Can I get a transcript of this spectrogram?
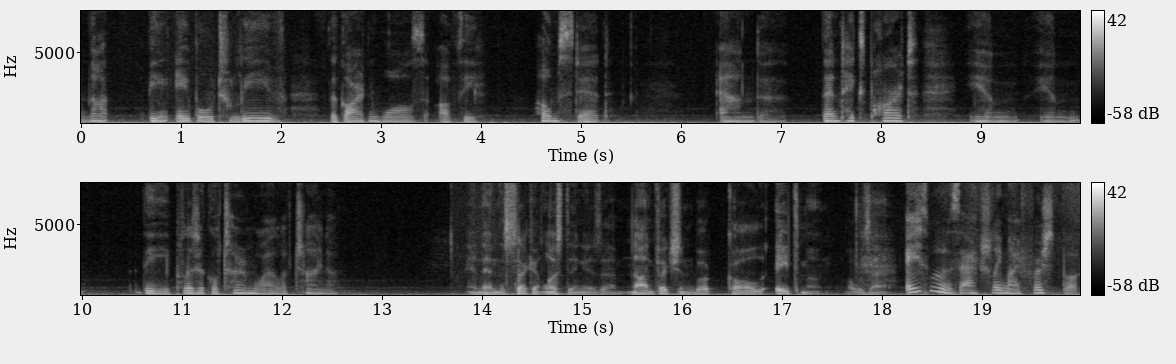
not being able to leave the garden walls of the homestead and uh, then takes part in, in the political turmoil of China. And then the second listing is a nonfiction book called Eighth Moon. What was that? Eighth Moon is actually my first book.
